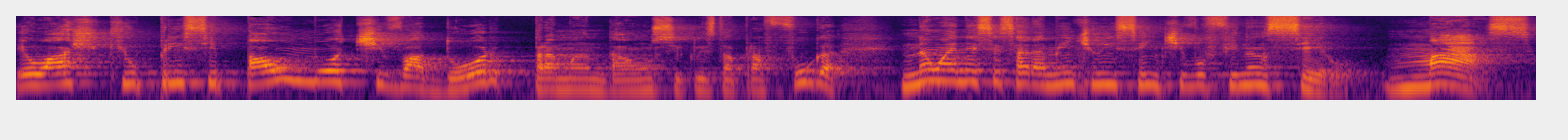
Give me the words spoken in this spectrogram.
eu acho que o principal motivador para mandar um ciclista para fuga não é necessariamente o um incentivo financeiro, mas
